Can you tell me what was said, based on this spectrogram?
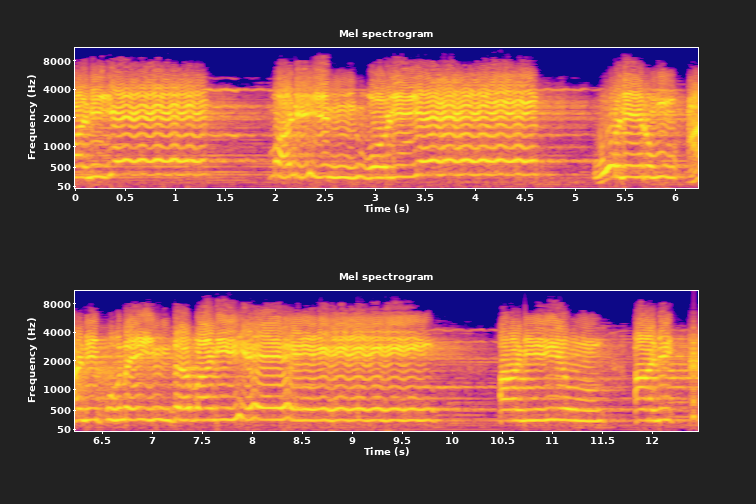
மணியே மணியின் ஒளியே ஒளிரும் அணி புனைந்த வணியே. அணியும் அணிக்க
